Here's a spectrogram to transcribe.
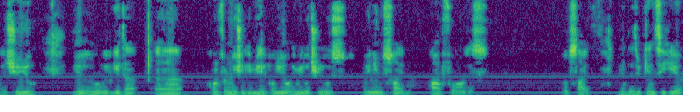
I'll show you. You will get a, a confirmation email on your email which you use when you sign up for this website. And as you can see here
